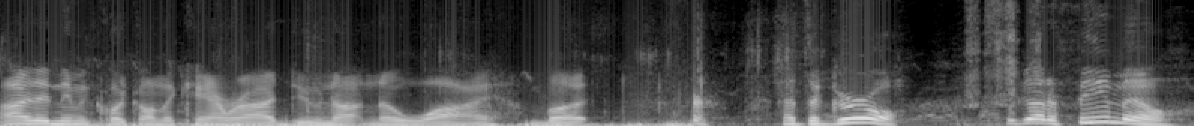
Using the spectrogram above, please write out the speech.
I didn't even click on the camera. I do not know why, but that's a girl. We got a female.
